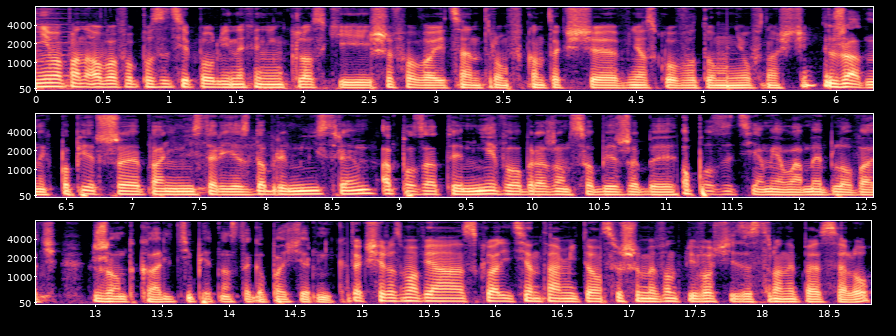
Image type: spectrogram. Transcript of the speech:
Nie ma pan obaw o pozycję Pauliny Henning-Kloski, szefowej Centrum w kontekście wniosku o wotum nieufności? Żadnych. Po pierwsze, pani minister jest dobrym ministrem, a poza tym nie wyobrażam sobie, żeby opozycja miała meblować rząd koalicji 15 października. Jak się rozmawia z koalicjantami, to słyszymy wątpliwości ze strony PSL-u.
